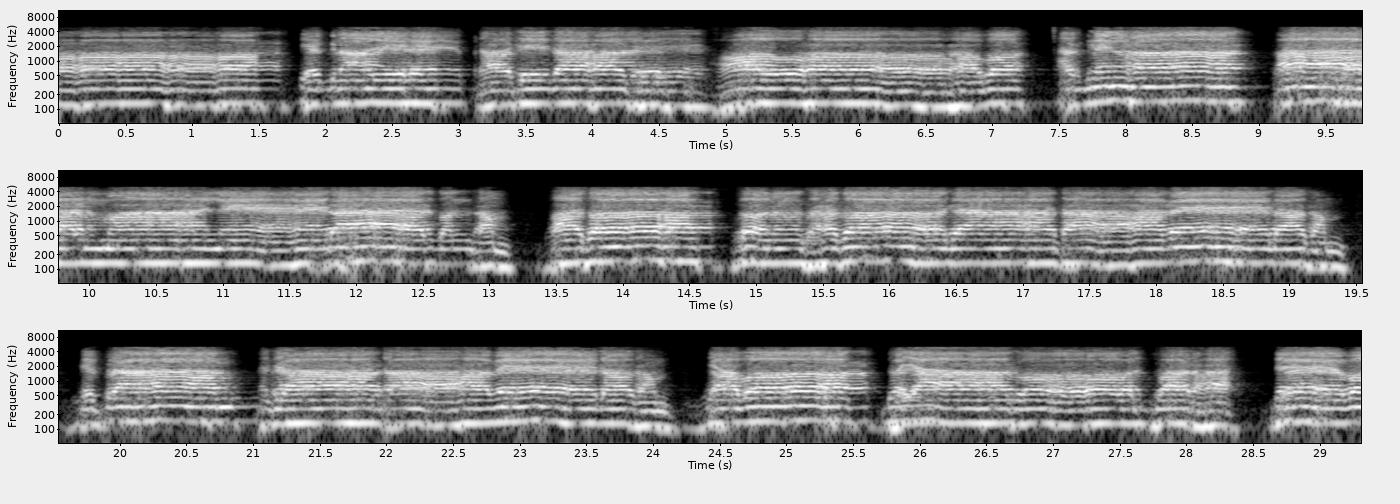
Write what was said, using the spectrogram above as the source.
यज्ञाये प्राचेदाः हाव। अग्निः आर्मान्येरास्वन्तम् वासोः स्वनुसहसा जाताः वेदासम् विप्राम् जाताः वेदासम् याव द्वयासोऽध्वरः देव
